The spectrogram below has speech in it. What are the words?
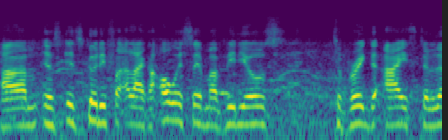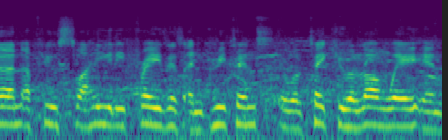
Um, it's, it's good if, like I always say in my videos, to break the ice, to learn a few Swahili phrases and greetings. It will take you a long way in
